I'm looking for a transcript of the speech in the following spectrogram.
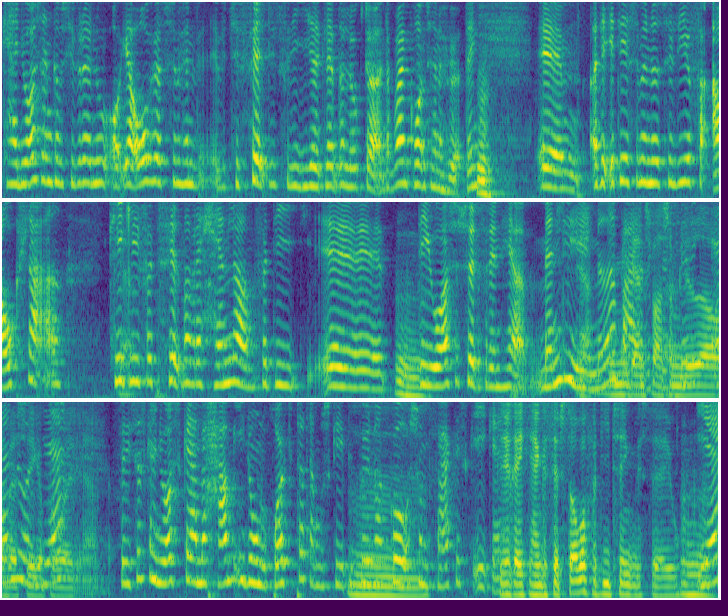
kan han jo også ankomme og sige, nu, og jeg overhørte simpelthen tilfældigt, fordi I havde glemt at lukke døren. Der var en grund til, at han har hørt det. Ikke? Mm. Øhm, og det, det er simpelthen nødt til lige at få afklaret, kan I ikke lige fortælle mig, hvad det handler om? Fordi øh, mm. det er jo også synd for den her mandlige ja, medarbejder, hvis det slet ikke er noget. Sikker ja, på, at, ja. Fordi så skal han jo også skære med ham i nogle rygter, der måske begynder mm. at gå, mm. som faktisk ikke er. Det er rigtigt. Han kan sætte stopper for de ting, hvis det er jo. Mm. Ja,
